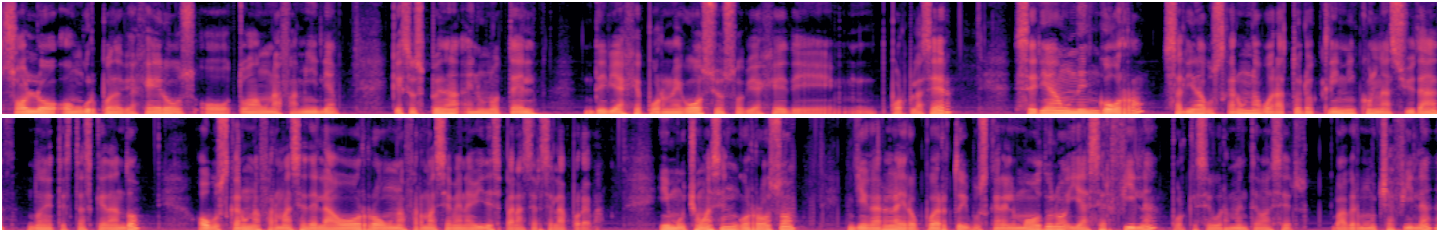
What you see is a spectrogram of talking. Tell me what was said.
solo o un grupo de viajeros o toda una familia que se hospeda en un hotel de viaje por negocios o viaje de por placer, sería un engorro salir a buscar un laboratorio clínico en la ciudad donde te estás quedando o buscar una farmacia del ahorro o una farmacia Benavides para hacerse la prueba. Y mucho más engorroso llegar al aeropuerto y buscar el módulo y hacer fila, porque seguramente va a ser va a haber mucha fila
